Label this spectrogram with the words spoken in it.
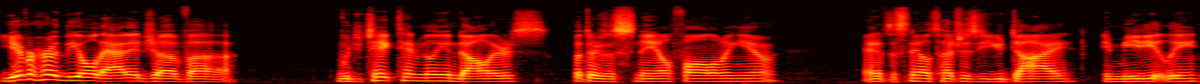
You ever heard the old adage of, uh, "Would you take ten million dollars, but there's a snail following you?" and if the snail touches you, you die immediately.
